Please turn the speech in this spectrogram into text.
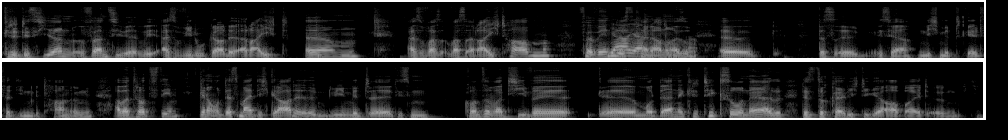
kritisieren, Franzi, also wie du gerade erreicht, ähm, also was, was erreicht haben, verwendest. Ja, ja, Keine Ahnung, also äh, das äh, ist ja nicht mit Geld verdienen getan irgendwie. Aber trotzdem, genau, und das meinte ich gerade irgendwie mit äh, diesem konservative, äh, moderne Kritik so, ne? Also das ist doch keine richtige Arbeit irgendwie.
